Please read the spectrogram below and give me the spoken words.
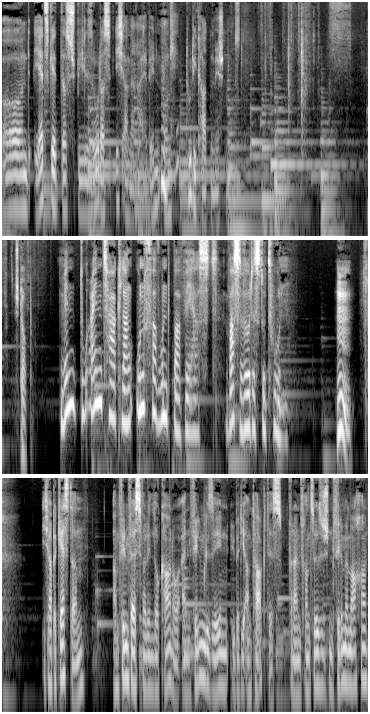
Und jetzt geht das Spiel so, dass ich an der Reihe bin okay. und du die Karten mischen musst. Stopp. Wenn du einen Tag lang unverwundbar wärst, was würdest du tun? Hm. Ich habe gestern am Filmfestival in Locarno einen Film gesehen über die Antarktis von einem französischen Filmemacher.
